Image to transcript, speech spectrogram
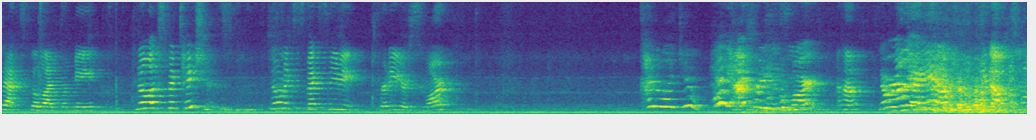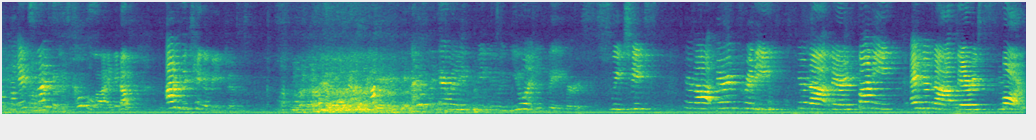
That's the life for me. No expectations. No one expects me to be pretty or smart. Kinda like you. Hey, I'm pretty and smart. Uh-huh. No, really, I am. You know, it's nice, it's cool, I, you know. I'm the king of Egypt. I don't think I'm going to be doing you any favors. Sweet cheeks, you're not very pretty, you're not very funny, and you're not very smart.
